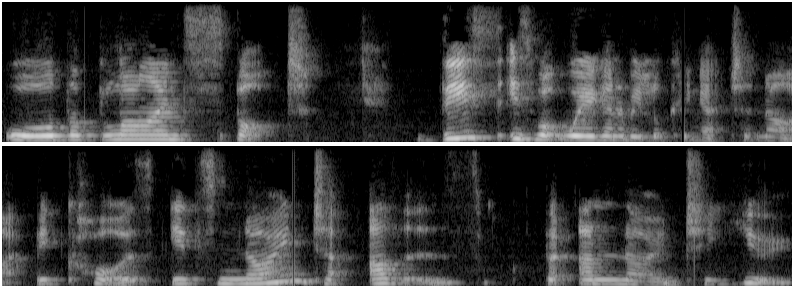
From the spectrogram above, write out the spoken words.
or the blind spot. This is what we're going to be looking at tonight because it's known to others but unknown to you.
